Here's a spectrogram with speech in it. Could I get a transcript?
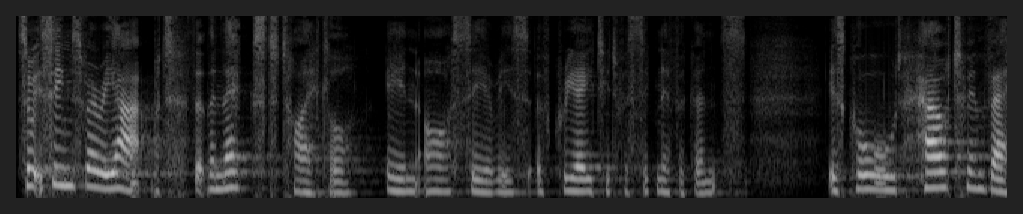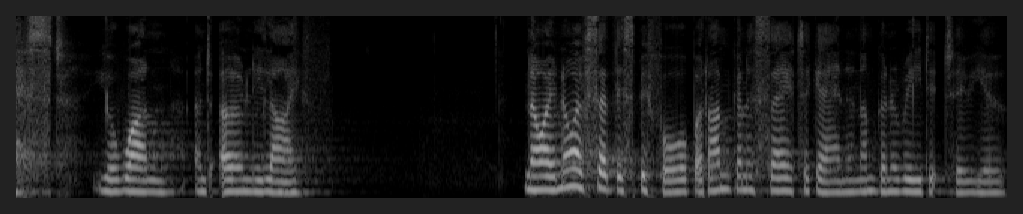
So it seems very apt that the next title in our series of Created for Significance is called How to Invest Your One and Only Life. Now, I know I've said this before, but I'm going to say it again and I'm going to read it to you.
